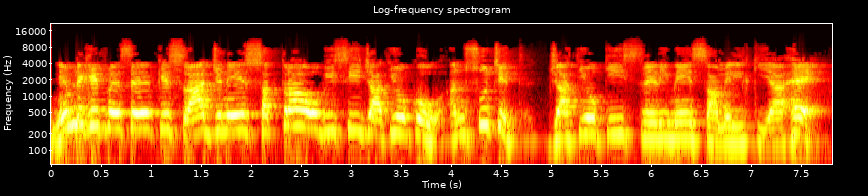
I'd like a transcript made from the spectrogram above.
निम्नलिखित में से किस राज्य ने 17 ओबीसी जातियों को अनुसूचित जातियों की श्रेणी में शामिल किया है?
